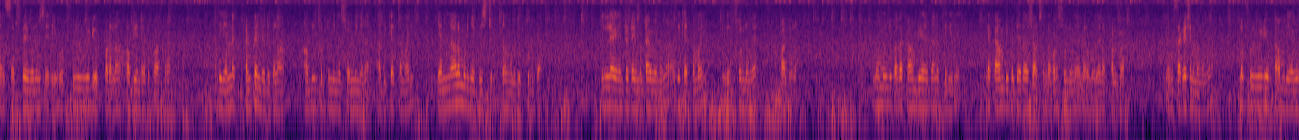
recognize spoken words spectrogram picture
என் சப்ஸ்கிரைபரும் சரி ஒரு ஃபுல் வீடியோ போடலாம் அப்படின்றத பார்க்குறேன். அது என்ன கண்டென்ட் எடுக்கலாம் அப்படின்னு சொல்லிட்டு நீங்கள் சொன்னீங்கன்னா அதுக்கேற்ற மாதிரி என்னால் முடிஞ்ச பெஸ்ட்டு நான் உங்களுக்கு கொடுப்பேன். இல்லை என்டர்டெயின்மெண்ட்டாக வேணும்னா அதுக்கேற்ற மாதிரி நீங்கள் சொல்லுங்கள் பார்த்துக்கலாம். இந்த மூஞ்சி பார்த்தா காமெடியாக தானே தெரியுது. இல்லை காமெடி பற்றி ஏதாவது ஷார்ட்ஸ் இருந்தால் கூட சொல்லுங்கள் என்ன முடிஞ்சதை நான் பண்ணுறேன் எனக்கு சஜஷன் பண்ணுங்கள் இல்லை ஃபுல் வீடியோ காமெடியாகவே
